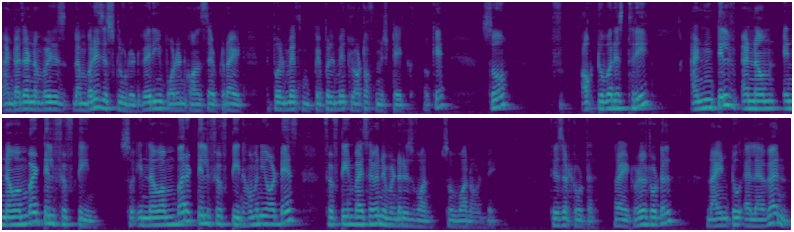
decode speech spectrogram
and other number is number is excluded. Very important concept right? People make people make lot of mistake okay? So october is 3 and until and now in november till 15 so in november till 15 how many odd days? 15 by 7 remainder is 1 so 1 odd day. This is the total right? What is the total? 9 to 11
